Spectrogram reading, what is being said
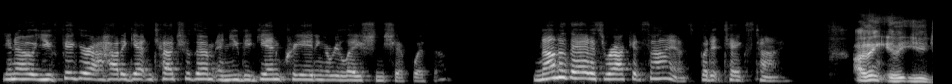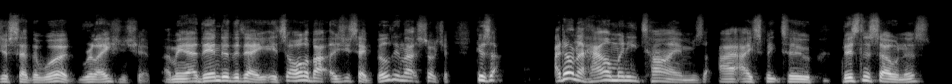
you know, you figure out how to get in touch with them and you begin creating a relationship with them. None of that is rocket science, but it takes time. I think you just said the word relationship. I mean, at the end of the day, it's all about, as you say, building that structure. Because I don't know how many times I, I, speak to business owners,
